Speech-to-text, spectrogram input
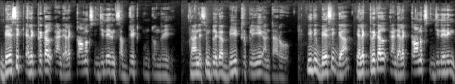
basic electrical and electronics engineering subject ఉంటుంది. దాన్ని సింపుల్గా బీ ట్రిపుల్ ఈ అంటారు. ఇది బేసిక్గా ఎలక్ట్రికల్ అండ్ ఎలక్ట్రానిక్స్ ఇంజనీరింగ్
